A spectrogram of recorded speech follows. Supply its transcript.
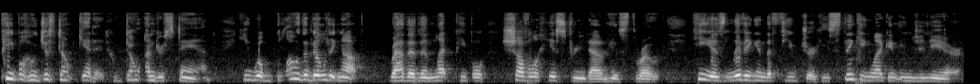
people who just don't get it, who don't understand. He will blow the building up rather than let people shovel history down his throat. He is living in the future. He's thinking like an engineer.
